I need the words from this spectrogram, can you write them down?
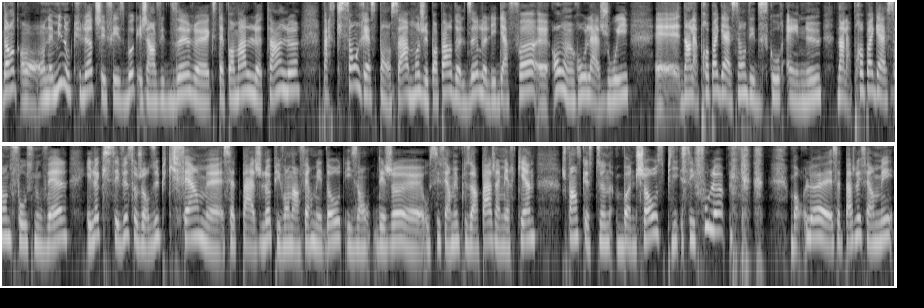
Donc, on, a mis nos culottes chez Facebook et j'ai envie de dire que c'était pas mal le temps, là, parce qu'ils sont responsables. Moi, j'ai pas peur de le dire. là, les GAFA ont un rôle à jouer dans la propagation des discours haineux, dans la propagation de fausses nouvelles. Et là, qui sévissent aujourd'hui puis qui ferment cette page-là, puis ils vont en fermer d'autres. Ils ont déjà euh, aussi fermé plusieurs pages américaines. Je pense que c'est une bonne chose. Puis c'est fou, là. Bon, là, cette page-là est fermée.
